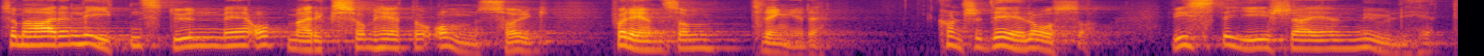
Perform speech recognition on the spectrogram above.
som har en liten stund med oppmerksomhet og omsorg for en som trenger det. Kanskje dele også, hvis det gir seg en mulighet.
